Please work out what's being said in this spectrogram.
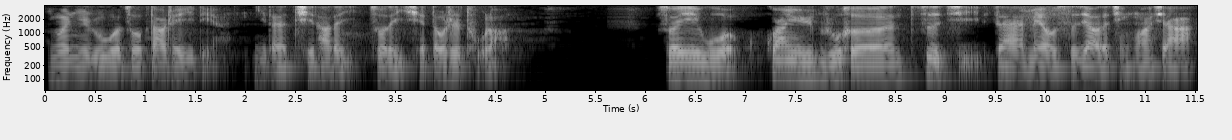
因为你如果做不到这一点，你的其他的做的一切都是徒劳。所以我关于如何自己在没有私教的情况下。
